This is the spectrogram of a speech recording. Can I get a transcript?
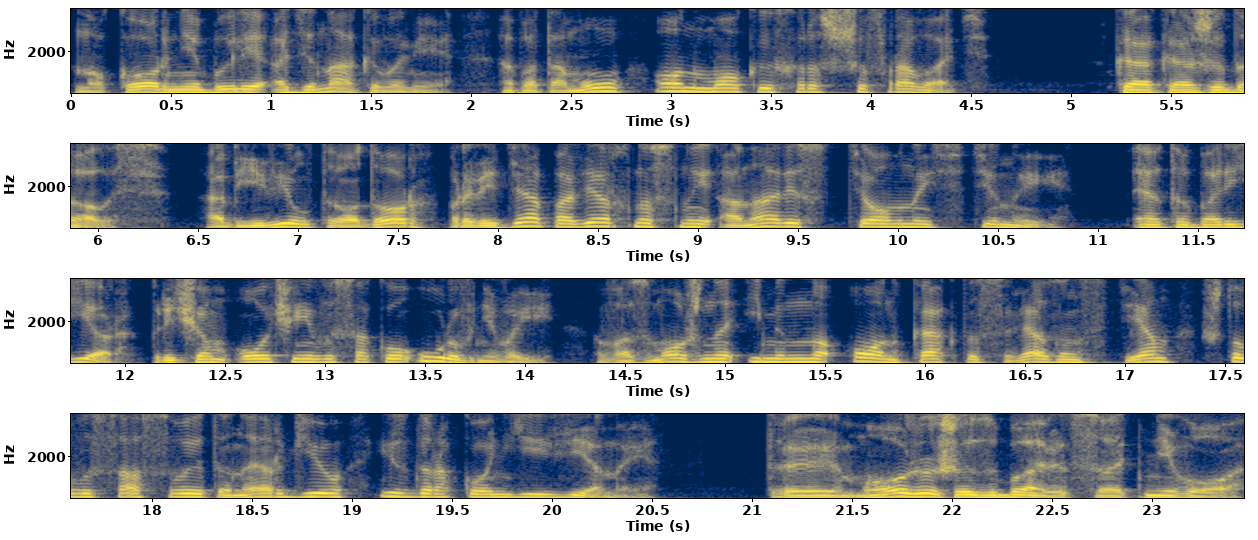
но корни были одинаковыми, а потому он мог их расшифровать. Как и ожидалось, объявил Теодор, проведя поверхностный анализ темной стены. Это барьер, причем очень высокоуровневый, Возможно, именно он как-то связан с тем, что высасывает энергию из драконьей вены. «Ты можешь избавиться от него?»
